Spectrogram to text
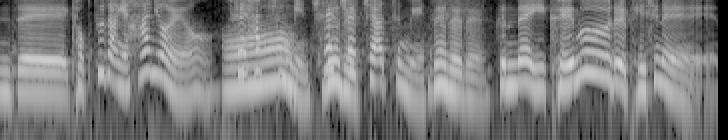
이제 격투장의 한여예요. 아~ 최하층민, 최최 최하층민. 네네네. 근데 이 괴물을 배신해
